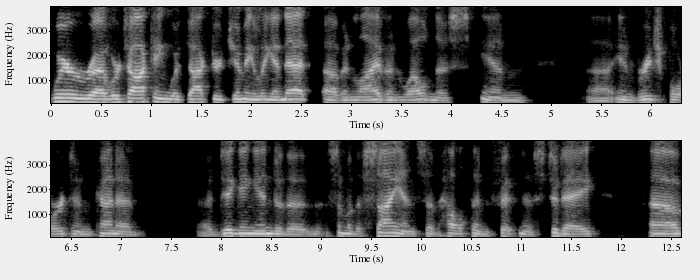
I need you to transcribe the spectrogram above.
We're, uh, we're talking with Dr. Jimmy Leonette of Enliven Wellness in, uh, in Bridgeport and kind of uh, digging into the, some of the science of health and fitness today. Uh,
